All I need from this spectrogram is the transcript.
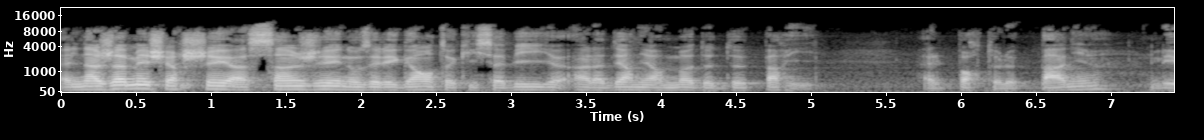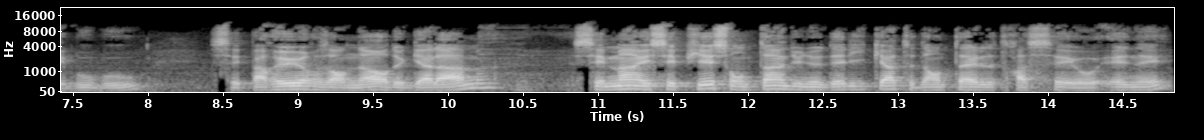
elle n'a jamais cherché à singer nos élégantes qui s'habillent à la dernière mode de Paris. Elle porte le pagne, les boubous, ses parures en or de galame, ses mains et ses pieds sont teints d'une délicate dentelle tracée au henné,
